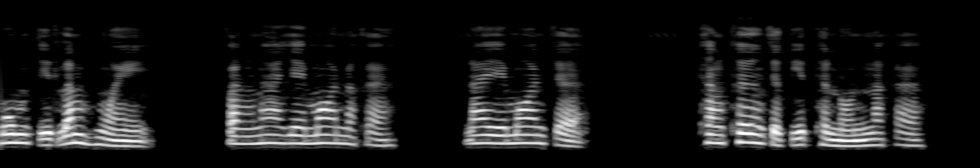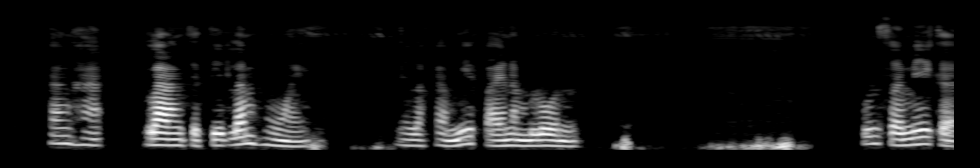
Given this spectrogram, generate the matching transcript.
มุมติดล่ำห้วย ฟังหน้ายายม่อนนะคะหน้ายายม่อนจะทางเทิงจะติดถนนนะคะทางหักลางจะติดล่ำห้วยนี่แหละค่ะมีฝายน้ำล้นคุณสามีก็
